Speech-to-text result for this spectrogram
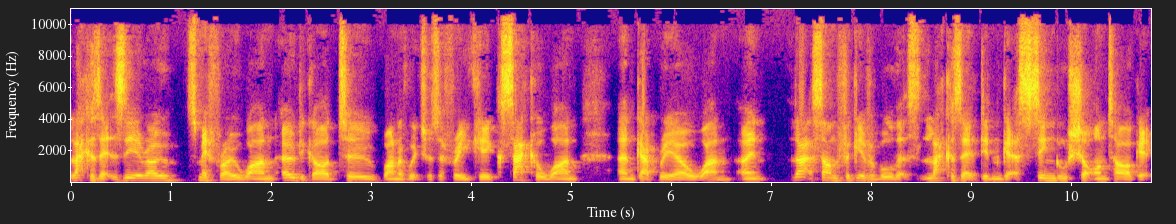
Lacazette zero, Smith Rowe one, Odegaard two, one of which was a free kick, Saka one, and Gabriel one. I mean, that's unforgivable that Lacazette didn't get a single shot on target.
